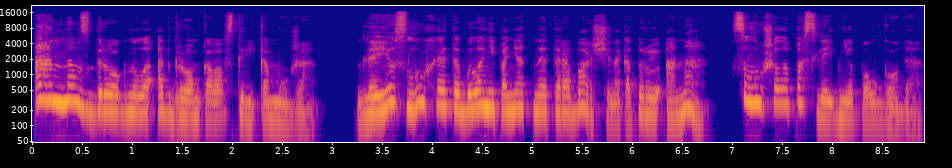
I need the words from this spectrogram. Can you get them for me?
Анна вздрогнула от громкого вскрика мужа. Для ее слуха это была непонятная тарабарщина, которую она слушала последние полгода.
